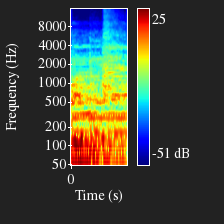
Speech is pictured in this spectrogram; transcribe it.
all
